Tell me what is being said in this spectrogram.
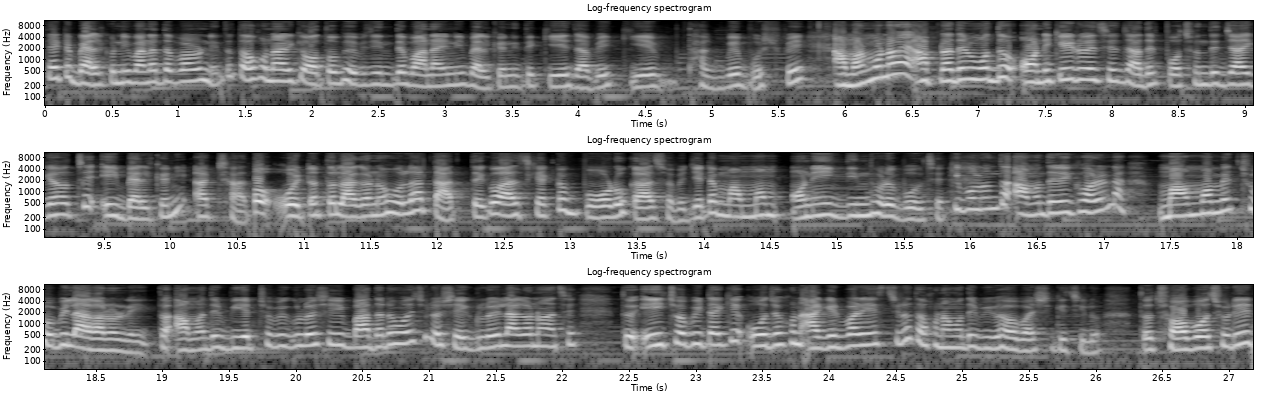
তো একটা ব্যালকনি বানাতে পারো নি তো তখন আর কি অত ভেবে চিনতে বানাইনি ব্যালকনিতে কে যাবে, কে থাকবে, বসবে। আমার মনে হয় আপনাদের মধ্যে অনেকেই রয়েছে যাদের পছন্দের জায়গা হচ্ছে এই ব্যালকনি আর ছাদ। তো ওইটা তো লাগানো হলো আর তার থেকেও আজকে একটা বড় কাজ হবে, যেটা মাম্মাম অনেক দিন ধরে বলছে। কি বলুন তো, আমাদের এই ঘরে না মাম্মামের ছবি লাগানো নেই। তো আমাদের বিয়ের ছবিগুলো সেই বাঁধানো হয়েছিল, সেইগুলোই লাগানো আছে। তো এই ছবিটাকে ও যখন আগের বারে এসেছিল, তখন আমাদের বিবাহবার্ষিকী ছিল। তো ছ বছরের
